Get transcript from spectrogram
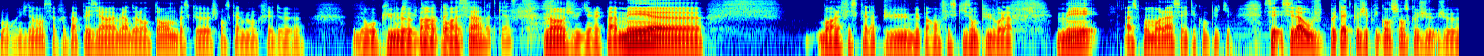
Bon, évidemment, ça ferait pas plaisir à ma mère de l'entendre parce que je pense qu'elle manquerait de, de recul par rapport à ça. Non, je lui dirais pas. Mais euh, bon, elle a fait ce qu'elle a pu. Mes parents ont fait ce qu'ils ont pu, voilà. Mais à ce moment-là, ça a été compliqué. C'est là où peut-être que j'ai pris conscience que je, je,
